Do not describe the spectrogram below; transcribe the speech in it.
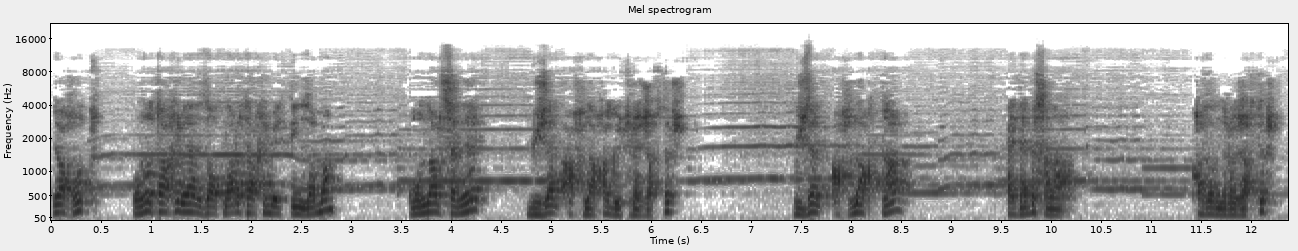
yahut onu takip eden zatları takip ettiğin zaman onlar seni güzel ahlaka götürecektir. Güzel ahlak da edebi sana kazandıracaktır.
